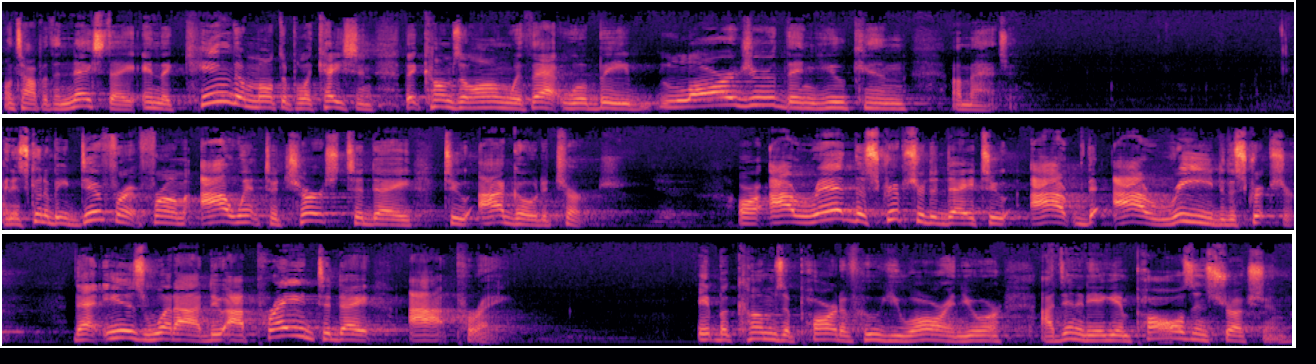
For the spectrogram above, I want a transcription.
on top of the next day. And the kingdom multiplication that comes along with that will be larger than you can imagine. And it's going to be different from I went to church today to I go to church. Or I read the scripture today to I, I read the scripture. That is what I do. I prayed today, I pray. It becomes a part of who you are and your identity. Again, Paul's instruction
